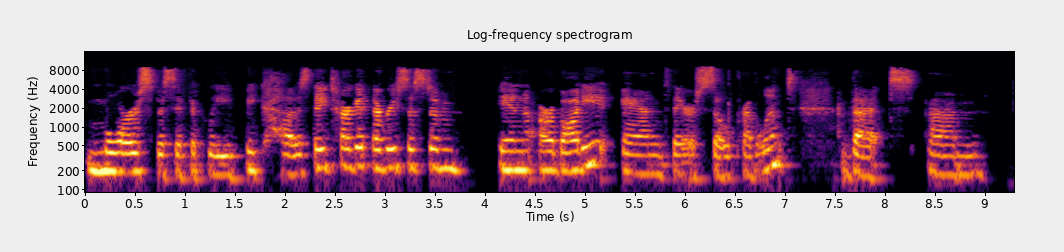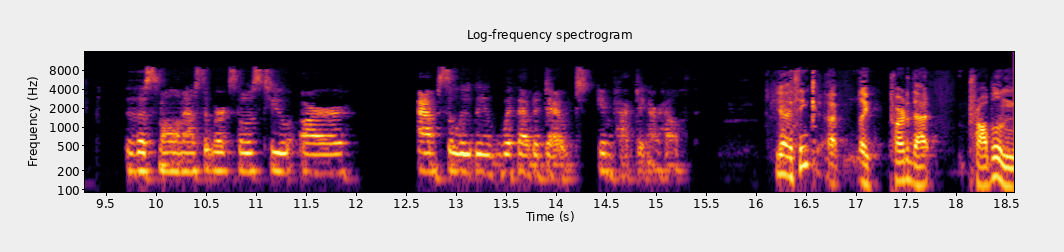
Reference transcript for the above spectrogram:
more specifically because they target every system in our body and they are so prevalent that um, the small amounts that we're exposed to are absolutely without a doubt impacting our health. Yeah, I think uh, like part of that problem,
